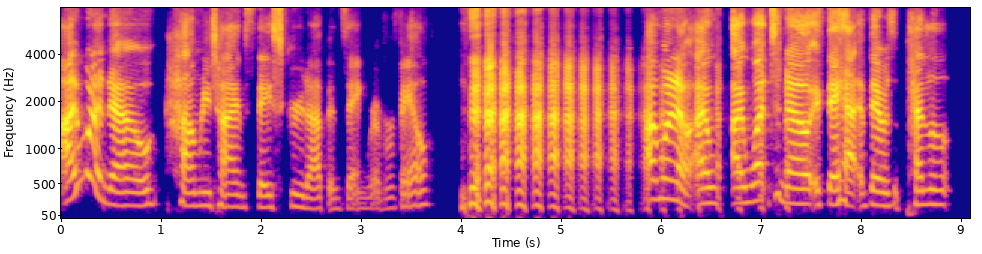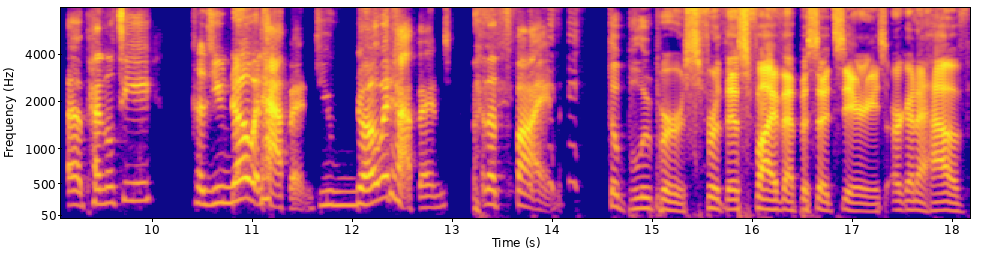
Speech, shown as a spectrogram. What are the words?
I want to know how many times they screwed up in saying Rivervale. I want to know. I I want to know if they had if there was a penal a penalty because you know it happened. You know it happened, and that's fine. the bloopers for this five episode series are gonna have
